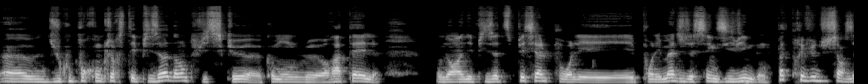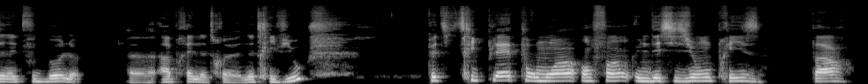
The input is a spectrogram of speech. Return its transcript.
Euh, du coup, pour conclure cet épisode, hein, puisque, euh, comme on le rappelle, on aura un épisode spécial pour les pour les matchs de Thanksgiving, donc pas de prévu du Thursday Night Football après notre notre review. Petit trick play pour moi, enfin une décision prise par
